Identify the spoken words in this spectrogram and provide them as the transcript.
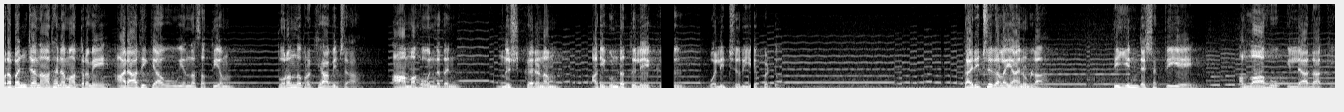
പ്രപഞ്ചനാഥനെ മാത്രമേ ആരാധിക്കാവൂ എന്ന സത്യം തുറന്നു പ്രഖ്യാപിച്ച ആ മഹോന്നതൻ നിഷ്കരണം അതികുണ്ടത്തിലേക്ക് വലിച്ചെറിയപ്പെട്ടു. കരിച്ചു കളയാനുള്ള തീയിന്റെ ശക്തിയെ അള്ളാഹു ഇല്ലാതാക്കി.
